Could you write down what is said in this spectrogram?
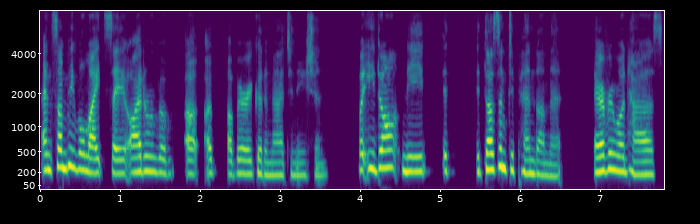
And some people might say, "Oh, I don't have a, a, a very good imagination," but you don't need it. It doesn't depend on that. Everyone has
